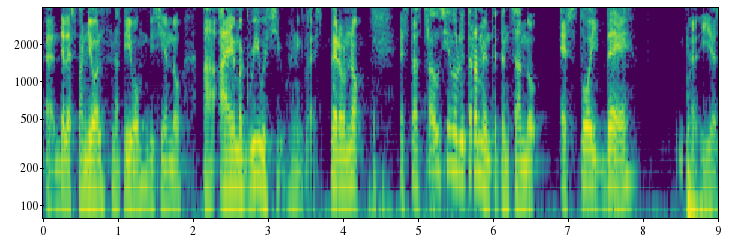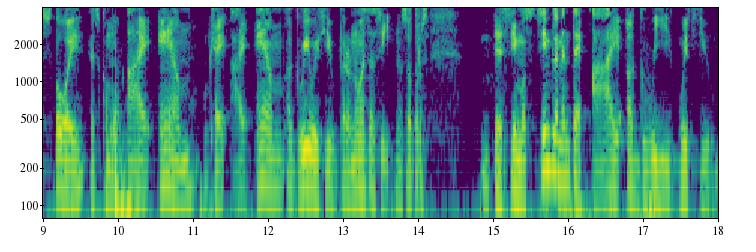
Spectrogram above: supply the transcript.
eh, del español nativo, diciendo ah, I am agree with you en inglés. Pero no. Estás traduciendo literalmente pensando estoy de y estoy es como I am, ok, I am, agree with you, pero no es así. Nosotros decimos simplemente I agree with you,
